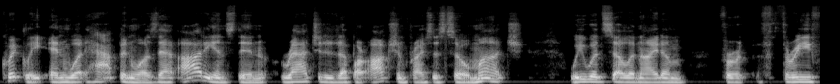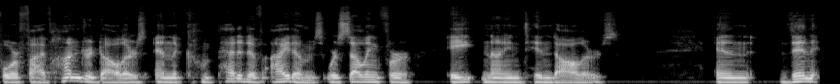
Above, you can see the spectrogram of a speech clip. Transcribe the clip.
quickly. And what happened was that audience then ratcheted up our auction prices so much, we would sell an item for three, four, five hundred dollars, and the competitive items were selling for eight, nine, ten dollars. And then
